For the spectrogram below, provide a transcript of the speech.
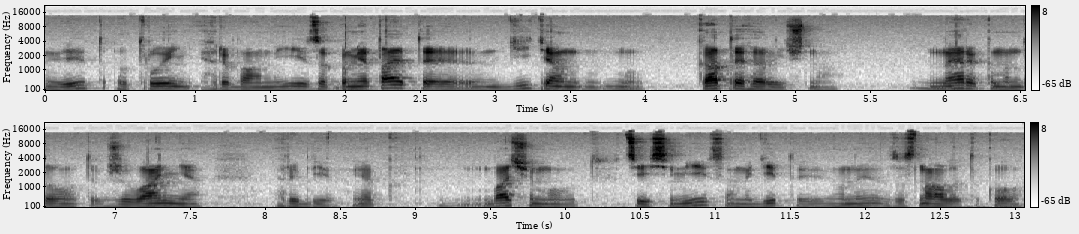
від отруєнь грибами. І запам'ятайте дітям ну, категорично не рекомендовувати вживання грибів. Як бачимо, от в цій сім'ї саме діти вони зазнали такого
